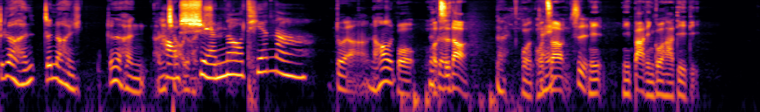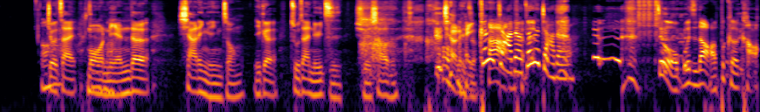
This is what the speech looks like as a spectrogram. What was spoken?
真的很、真的很、真的很很巧，好悬哦！天哪！对啊，然后我我知道，对，我我知道是你，你霸凌过他弟弟，就在某年的。夏令营中，一个住在女子学校的 夏令营，真的假的？真的假的？这个我不知道啊，不可考，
